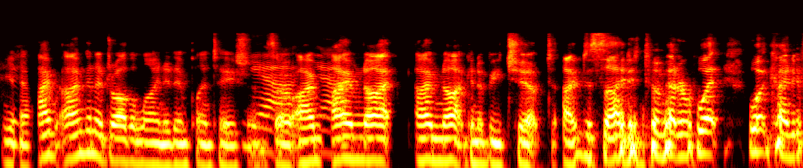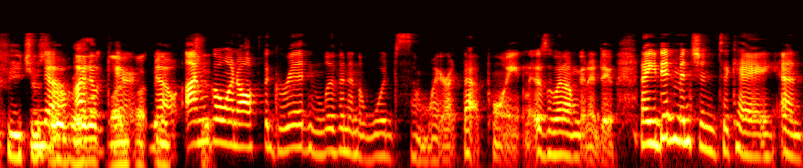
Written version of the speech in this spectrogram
yeah, I'm I'm going to draw the line at implantation. Yeah, so I'm yeah. I'm not I'm not going to be chipped. I've decided no matter what what kind of features no, are available. I don't care. I'm no, I'm going off the grid and living in the woods somewhere at that point is what I'm going to do. Now you did mention Takei and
